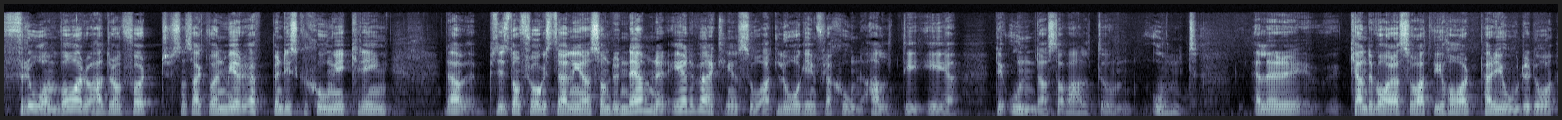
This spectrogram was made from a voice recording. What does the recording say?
frånvaro. Hade de fört, som sagt var, en mer öppen diskussion kring precis de frågeställningarna som du nämner. Är det verkligen så att låg inflation alltid är det ondaste av allt ont? Eller kan det vara så att vi har perioder då,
